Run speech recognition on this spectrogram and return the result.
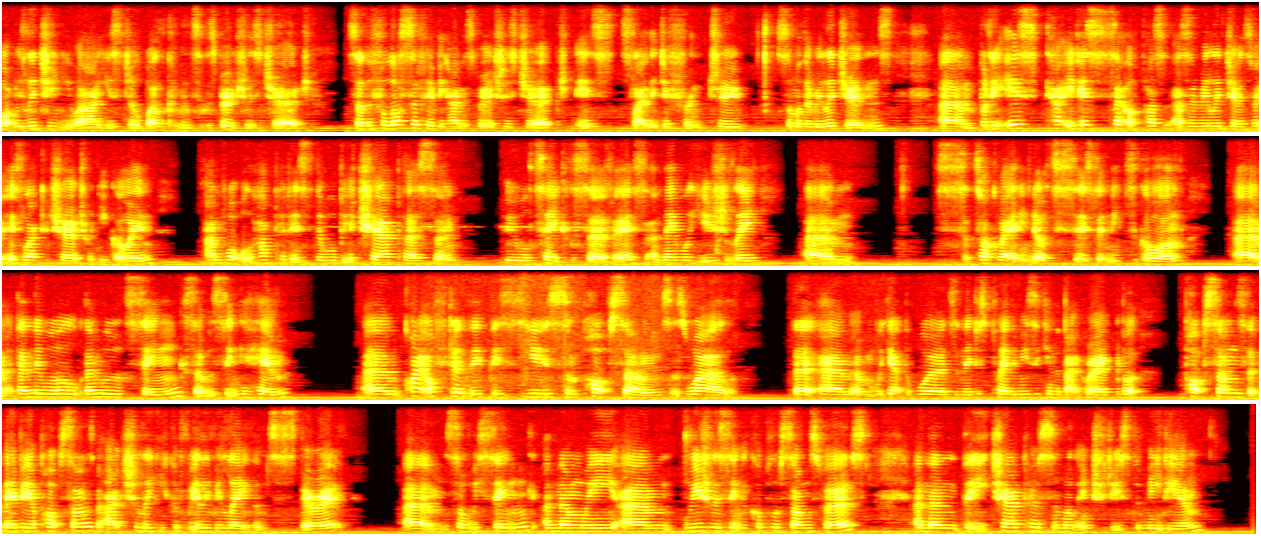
what religion you are, you're still welcome into the spiritualist church. So the philosophy behind the spiritualist church is slightly different to some other religions, um, but it is it is set up as, as a religion, so it is like a church when you go in. And what will happen is there will be a chairperson who will take the service, and they will usually um, talk about any notices that need to go on. Um, then they will then we will sing, so we'll sing a hymn. Um, quite often they, they use some pop songs as well that um, and we get the words and they just play the music in the background. But pop songs that maybe are pop songs, but actually you could really relate them to spirit. Um, so we sing, and then we um, we usually sing a couple of songs first, and then the chairperson will introduce the medium,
